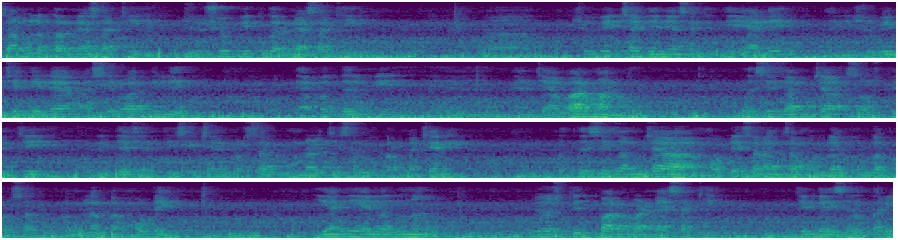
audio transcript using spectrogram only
चांगलं करण्यासाठी सुशोभित करण्यासाठी शुभेच्छा देण्यासाठी ते आले. त्यांनी शुभेच्छा दिल्या आशीर्वाद दिले. त्याबद्दल मी त्यांचे आभार मानतो. तसेच आमच्या संस्थेचे विद्याशक्ती शिक्षण प्रसार मंडळाचे सर्व कर्मचारी तसेच आमच्या मोठे सरांचा मुलगा दुर्गाप्रसाद कमलाकर मोठे यांनी हे लग्न व्यवस्थित पार पाडण्यासाठी जे काही सहकार्य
